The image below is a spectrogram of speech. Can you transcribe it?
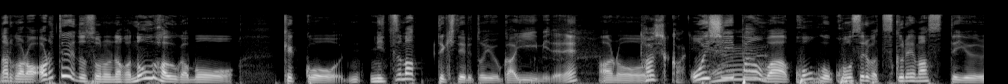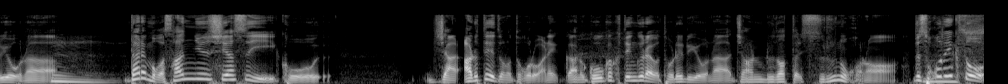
なるから、ある程度そのなんかノウハウがもう、結構、に煮詰まってきてるというか、いい意味でね。あの、確かにね、美味しいパンは、こうこうこうすれば作れますっていうような、うん、誰もが参入しやすい、こう、じゃあ、ある程度のところはね、あの、合格点ぐらいは取れるようなジャンルだったりするのかなで、そこでいくと、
